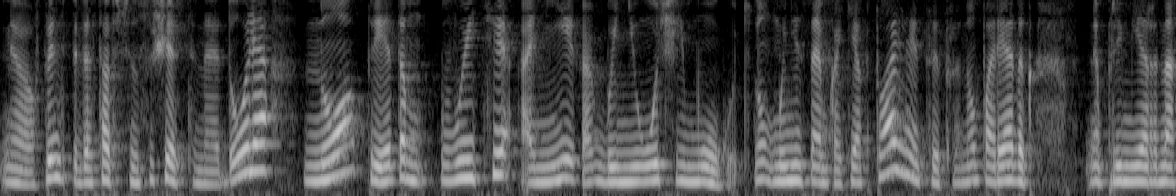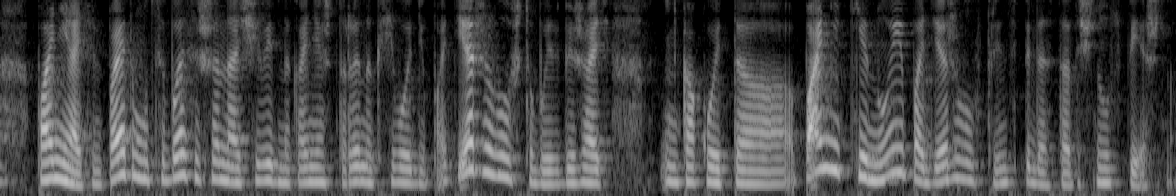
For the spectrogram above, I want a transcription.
Э, в принципе, достаточно существенная доля, но при этом выйти они как бы не очень могут. Ну, мы не знаем, какие актуальные реальные цифры, но порядок примерно понятен. Поэтому ЦБ совершенно очевидно, конечно, рынок сегодня поддерживал, чтобы избежать какой-то паники, ну и поддерживал, в принципе, достаточно успешно.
